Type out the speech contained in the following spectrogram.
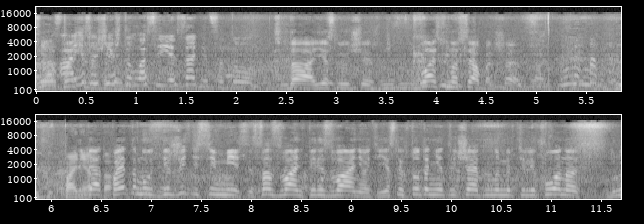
Всё. А Значит, если мы учесть, что у власти есть задница, то Да, если учесть. Власть у нас вся большая задница. Ребят, Понятно. поэтому держитесь все вместе, созвань, перезванивайте. Если кто-то не отвечает на номер телефона, друзья,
